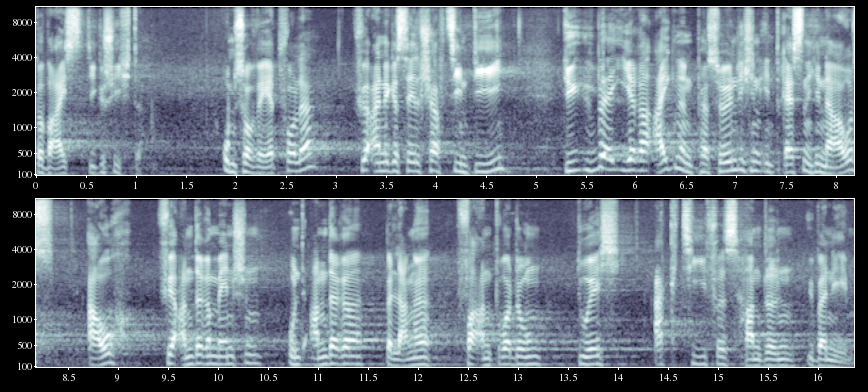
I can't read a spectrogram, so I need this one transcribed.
beweist die Geschichte. Umso wertvoller für eine Gesellschaft sind die, die über ihre eigenen persönlichen Interessen hinaus auch für andere Menschen und andere Belange Verantwortung durch aktives Handeln übernehmen.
